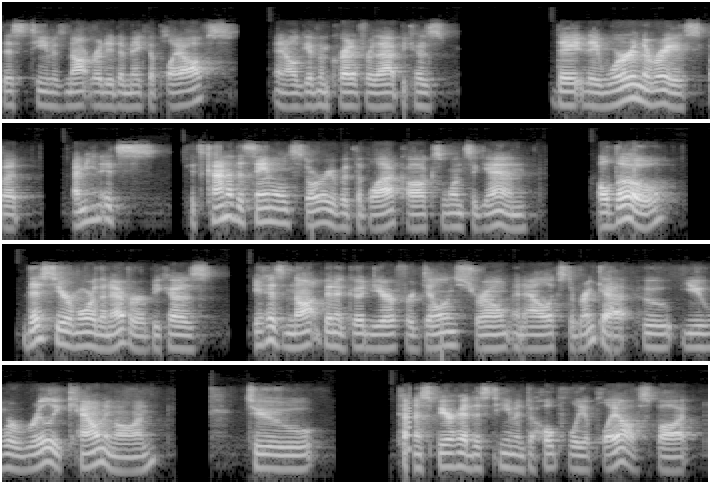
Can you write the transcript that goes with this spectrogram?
this team is not ready to make the playoffs and I'll give them credit for that because they they were in the race but I mean it's it's kind of the same old story with the Blackhawks once again although this year more than ever because it has not been a good year for Dylan Strome and Alex DeBrincat who you were really counting on to kind of spearhead this team into hopefully a playoff spot.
